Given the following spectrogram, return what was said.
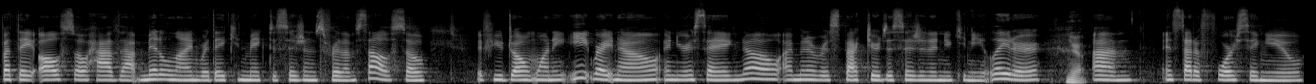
but they also have that middle line where they can make decisions for themselves. So if you don't want to eat right now and you're saying, no, I'm going to respect your decision and you can eat later, Yeah. um, instead of forcing you,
